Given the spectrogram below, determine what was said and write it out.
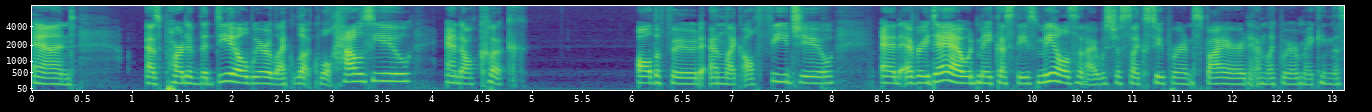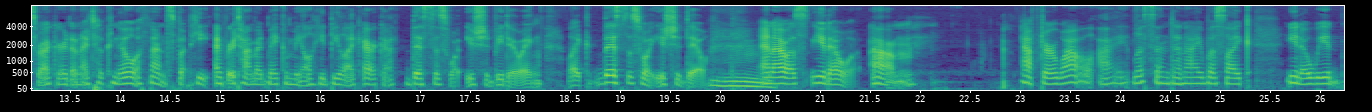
And as part of the deal, we were like, look, we'll house you and I'll cook all the food and like I'll feed you. And every day I would make us these meals and I was just like super inspired and like we were making this record and I took no offense, but he every time I'd make a meal, he'd be like, Erica, this is what you should be doing. Like this is what you should do. And I was, you know, um after a while I listened and I was like, you know, we had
